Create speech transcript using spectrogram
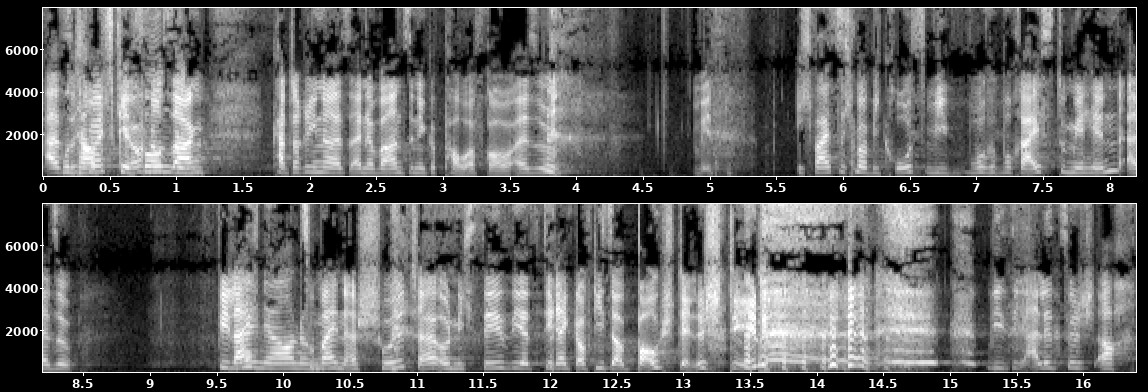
Also Und ich möchte dir auch noch sagen, Katharina ist eine wahnsinnige Powerfrau. Also ich weiß nicht mal, wie groß, wie, wo, wo reichst du mir hin? Also vielleicht zu meiner Schulter und ich sehe sie jetzt direkt auf dieser Baustelle stehen. wie sie alle zu... Ach,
